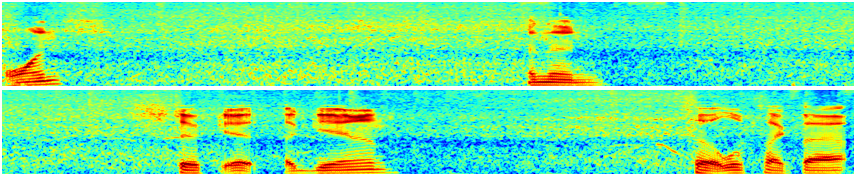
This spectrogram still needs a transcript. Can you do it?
once and then stick it again so it looks like that.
